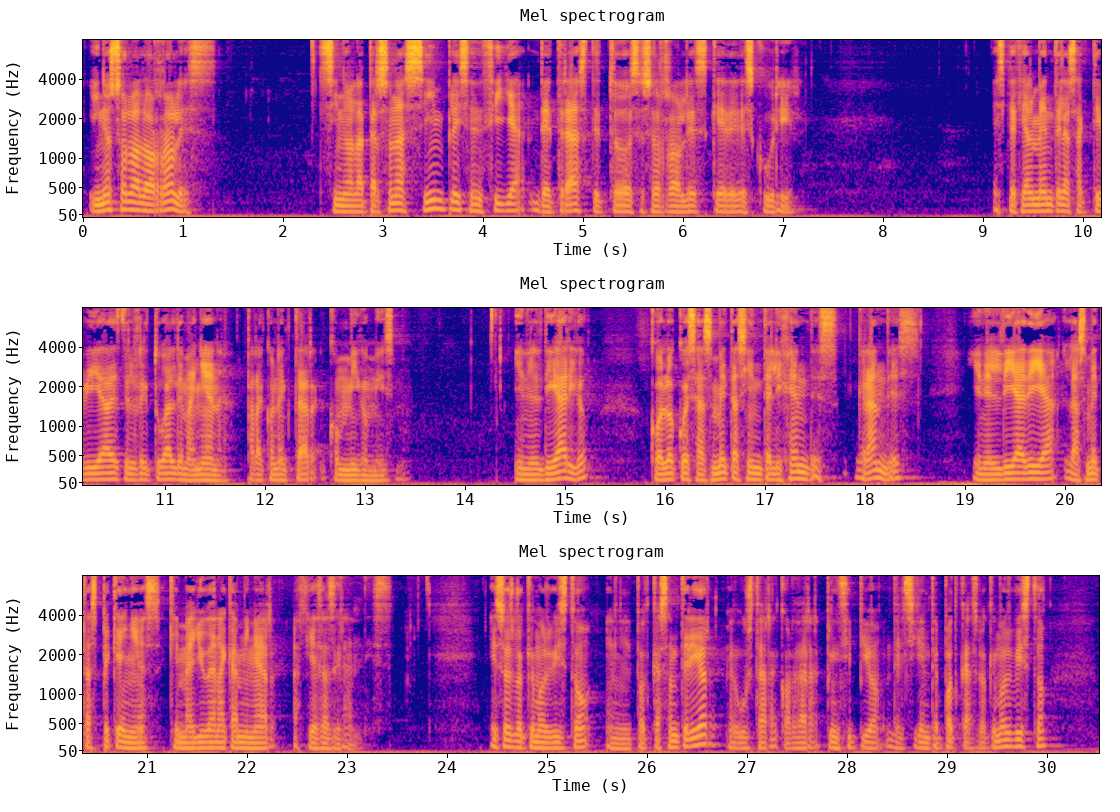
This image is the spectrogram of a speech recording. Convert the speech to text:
Y no solo a los roles, sino a la persona simple y sencilla detrás de todos esos roles que he de descubrir, especialmente en las actividades del ritual de mañana para conectar conmigo mismo. Y en el diario coloco esas metas inteligentes grandes y en el día a día las metas pequeñas que me ayudan a caminar hacia esas grandes. Eso es lo que hemos visto en el podcast anterior. Me gusta recordar al principio del siguiente podcast lo que hemos visto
